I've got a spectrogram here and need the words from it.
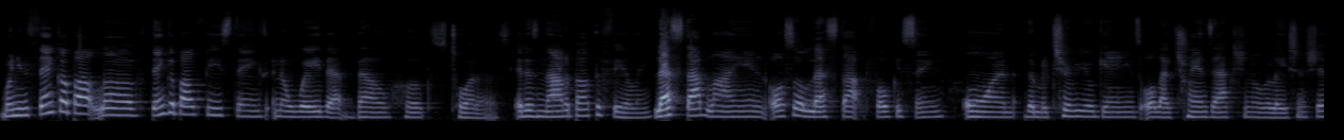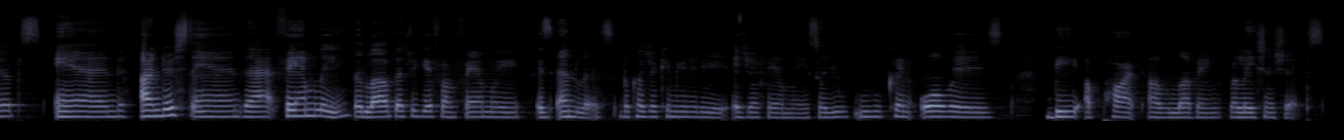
when you think about love, think about these things in a way that Bell Hooks taught us. It is not about the feeling. Let's stop lying and also let's stop focusing on the material gains or like transactional relationships and understand that family, the love that you get from family is endless because your community is your family. So you, you can always be a part of loving relationships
